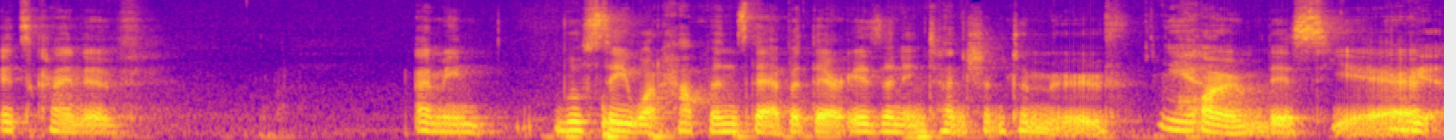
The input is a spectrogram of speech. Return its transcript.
it's kind of I mean, we'll see what happens there, but there is an intention to move Yeah. home this year. Yeah.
